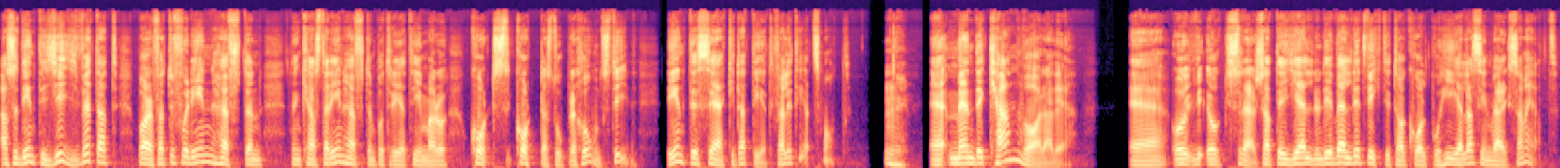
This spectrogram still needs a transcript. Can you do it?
Alltså det är inte givet att bara för att du får in höften, den kastar in höften på tre timmar och kort, kortast operationstid. Det är inte säkert att det är ett kvalitetsmått. Eh, men det kan vara det. Eh, och, och sådär. Så att det, gäller, det är väldigt viktigt att ha koll på hela sin verksamhet.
